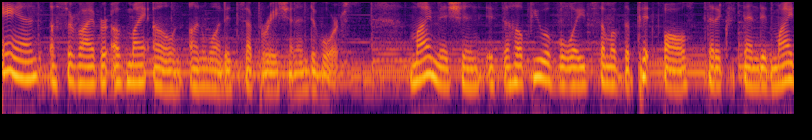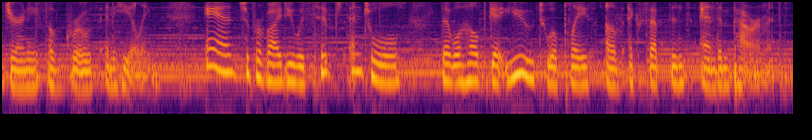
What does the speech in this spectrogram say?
and a survivor of my own unwanted separation and divorce. My mission is to help you avoid some of the pitfalls that extended my journey of growth and healing, and to provide you with tips and tools that will help get you to a place of acceptance and empowerment.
